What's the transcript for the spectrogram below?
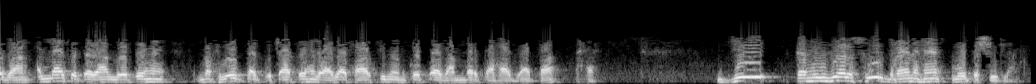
اذان اللہ سے پیغام لیتے ہیں، مخلوق تک پہنچاتے ہیں، لہٰذا فارسی میں ان کو پیغامبر کہا جاتا ہے۔ جی کمیز رسول بہن ہیں، وہ تشریف لاؤ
